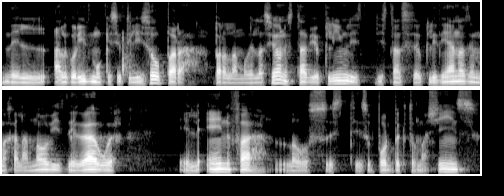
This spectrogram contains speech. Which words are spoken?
del algoritmo que se utilizó para, para la modelación. Está BioClim, distancias euclidianas de Mahalanobis, de Gauer, el ENFA, los este, Support Vector Machines,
